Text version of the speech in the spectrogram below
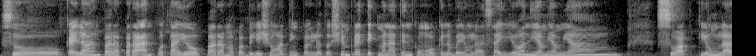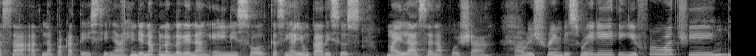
So, kailangan para paraan po tayo para mapabilis yung ating pagluto. Syempre, tikman natin kung okay na ba yung lasa. Ayun, yum yum yum. Swak yung lasa at napaka-tasty niya. Hindi na ako naglagay ng any salt kasi nga yung curry sauce may lasa na po siya. Curry shrimp is ready. Thank you for watching.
